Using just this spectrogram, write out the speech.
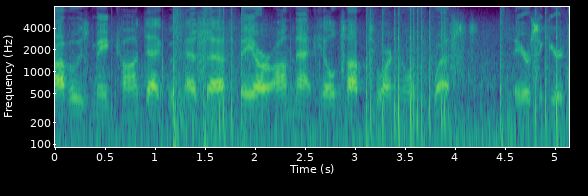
Bravo has made contact with SF. They are on that hilltop to our northwest. They are secured.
